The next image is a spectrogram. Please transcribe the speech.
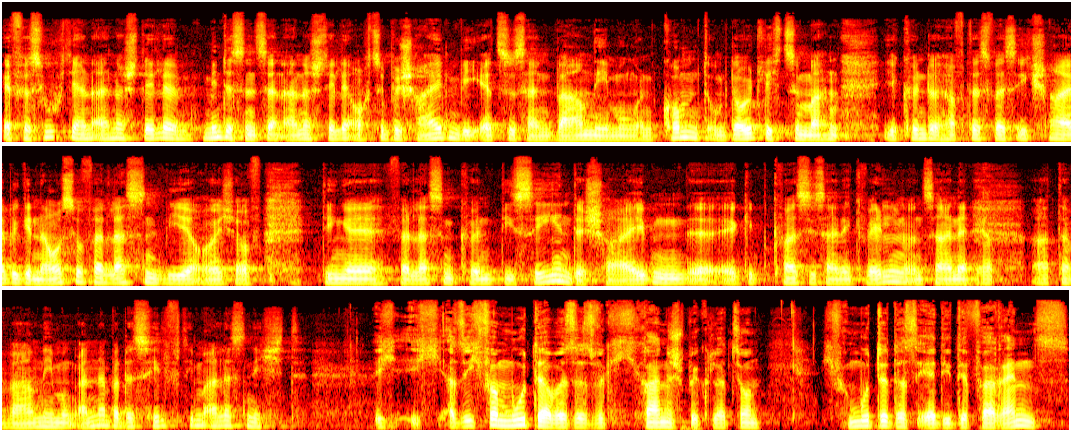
Er versucht ja an einer Stelle, mindestens an einer Stelle auch zu beschreiben, wie er zu seinen Wahrnehmungen kommt, um deutlich zu machen, ihr könnt euch auf das, was ich schreibe, genauso verlassen, wie ihr euch auf Dinge verlassen könnt, die Sehende schreiben. Äh, er gibt quasi seine Quellen und seine ja. Art der Wahrnehmung an, aber das hilft ihm alles nicht. Ich, ich, also ich vermute, aber es ist wirklich reine Spekulation, ich vermute, dass er die Differenz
